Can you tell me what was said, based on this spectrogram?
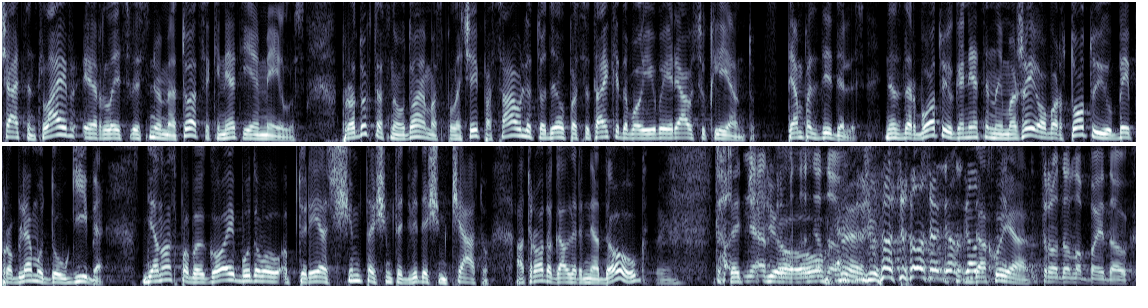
chatint live ir laisvesniu metu atsakinėti į e-mailus. Produktas naudojamas plačiai pasaulyje, todėl pasitaikydavo įvairiausių klientų. Tempas didelis, nes darbuotojų ganėtinai mažai, o vartotojų bei problemų daugybė. Dienos pabaigoje būdavau apturėjęs 100-120 chatų. Atrodo gal ir nedaug. Tačiau... Atrodo, gal, gal... Dahuja. Atrodo labai daug.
